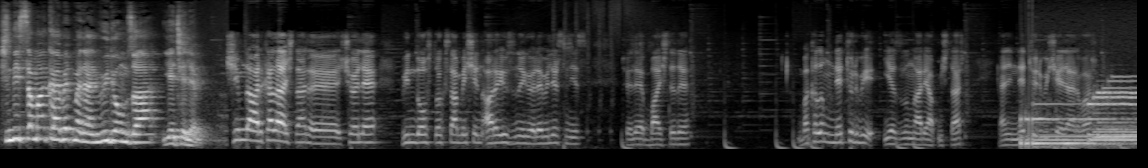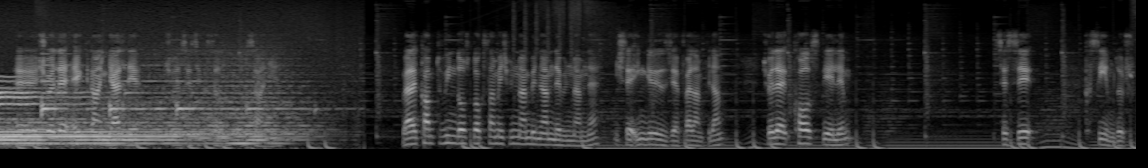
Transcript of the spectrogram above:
Şimdi hiç zaman kaybetmeden videomuza geçelim. Şimdi arkadaşlar e, şöyle Windows 95'in arayüzünü görebilirsiniz. Şöyle başladı. Bakalım ne tür bir yazılımlar yapmışlar. Yani ne tür bir şeyler var. Ee, şöyle ekran geldi. Şöyle sesi kısalım bir saniye. Welcome to Windows 95 bilmem bilmem ne bilmem ne. İşte İngilizce falan filan. Şöyle calls diyelim. Sesi kısayım dur.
